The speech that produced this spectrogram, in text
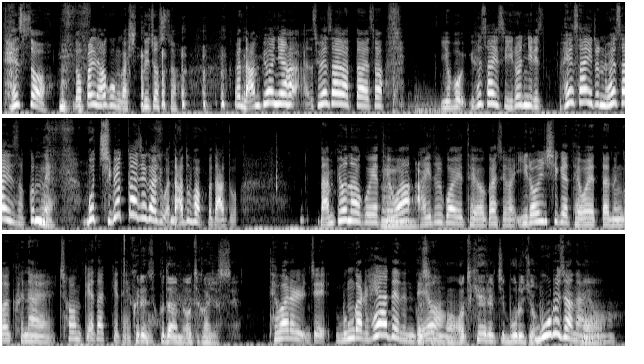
됐어. 너 빨리 학원 가. 늦었어. 그러니까 남편이 회사 갔다 와서 여보 회사에서 이런 일이 회사 일은 회사에서 끝내. 뭐 집에까지 가지고 나도 바빠 나도. 남편하고의 대화, 음. 아이들과의 대화가 제가 이런 식의 대화였다는 걸 그날 처음 깨닫게 되고. 그래서 그 다음에 어떻게 하셨어요? 대화를 이제 뭔가를 해야 되는데요. 어, 떻게 해야 될지 모르죠. 모르잖아요. 어.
